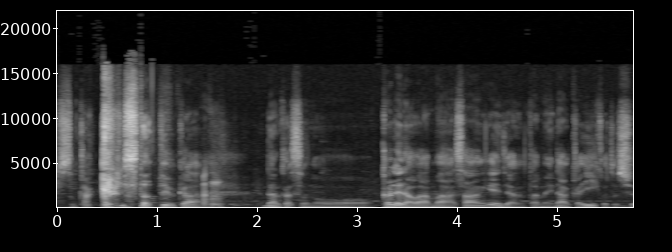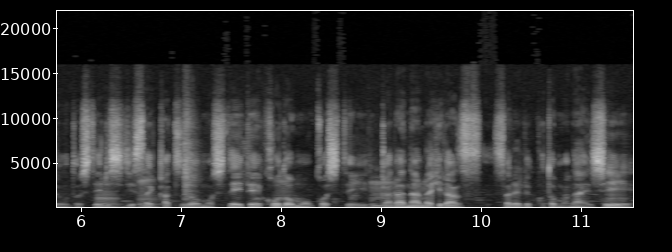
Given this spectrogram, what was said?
ちょっとがっかりしたっていうか、うん。なんかその彼らはまあ三軒茶のためになんかいいことしようとしているし、うん。実際活動もしていて行動も起こしているからうん。何ら批判されることもないし、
